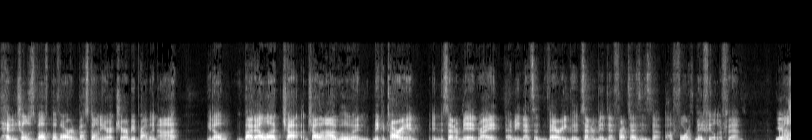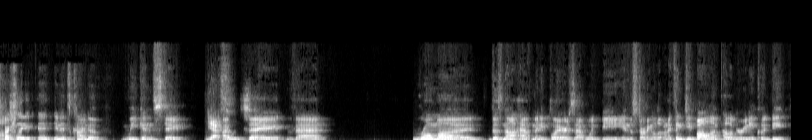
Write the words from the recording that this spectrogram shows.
head and shoulders above Pavard, Bastoni, or Acerbi? Probably not. You know, Barella, Ch- Calhanoglu, and Mkhitaryan in the center mid, right? I mean, that's a very good center mid. That Frattesi's a, a fourth midfielder for them. Yeah, um, especially in its kind of weakened state. Yes, I would say that Roma does not have many players that would be in the starting eleven. I think Dybala and Pellegrini could be,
